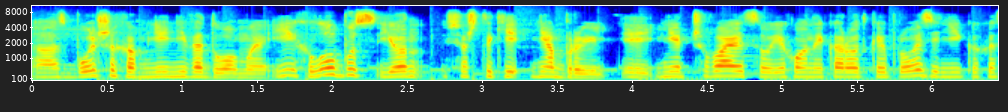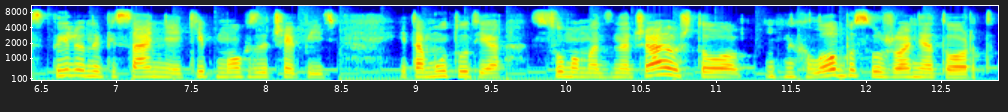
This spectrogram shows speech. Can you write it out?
збольшага мне невядомыя. І глобус ён ўсё ж таки не брыль. Не адчуваецца ў ягонай кароткай прозе нейкага стылю напісання які б мог зачапіць. І таму тут я сумам адзначаю што глобус ужо не торт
